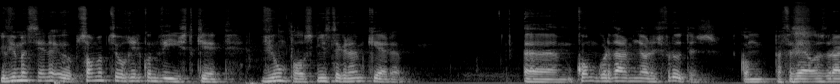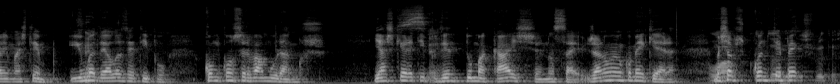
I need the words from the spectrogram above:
Eu vi uma cena, eu, só me apeteceu rir quando vi isto, que é... Vi um post no Instagram que era... ahm, como guardar melhor as frutas. Como, para fazer elas durarem mais tempo. E uma delas é tipo... Como conservar morangos. E acho que era tipo Sim. dentro de uma caixa, não sei. Já não lembro como é que era. Mas Uau, sabes quanto todas tempo é as que... frutas.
